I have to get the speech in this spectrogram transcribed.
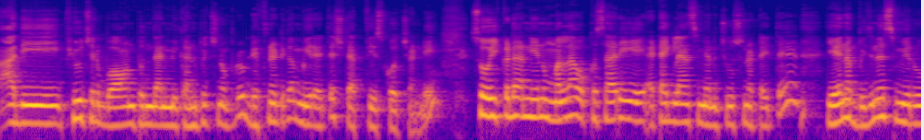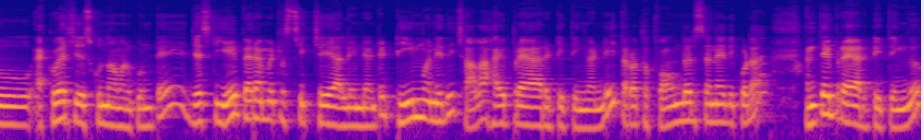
అది ఫ్యూచర్ బాగుంటుంది అని మీకు అనిపించినప్పుడు డెఫినెట్గా మీరైతే స్టెప్ తీసుకోవచ్చండి. సో ఇక్కడ నేను మళ్ళీ ఒక్కసారి అట్ గ్లాన్స్ మీరు చూసినట్టయితే ఏదైనా బిజినెస్ మీరు అక్వైర్ చేసుకుందాం అనుకుంటే జస్ట్ ఏ పారామీటర్స్ చెక్ చేయాలి అంటే టీమ్ అనేది చాలా హై ప్రయారిటీ థింగ్ అండి. తర్వాత ఫౌండర్స్ అనేది కూడా అంతే ప్రయారిటీ థింగ్.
